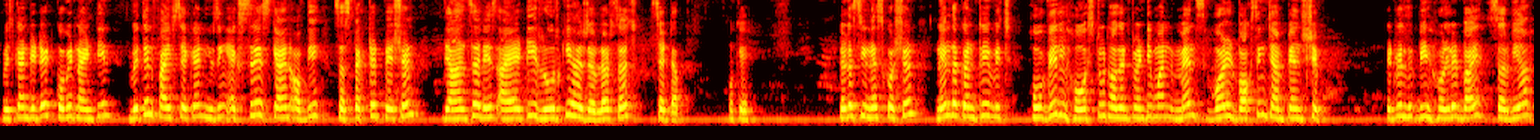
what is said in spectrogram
which can detect COVID-19 within 5 seconds using X-ray scan of the suspected patient the answer is IIT Roorkee has developed such setup. Okay. Let us see next question. Name the country which will host 2021 Men's World Boxing Championship. It will be held by Serbia.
